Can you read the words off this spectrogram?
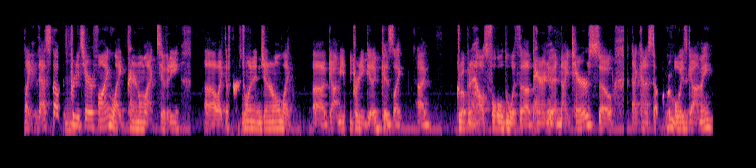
Like that stuff Mm-hmm. is pretty terrifying. Like Paranormal Activity, uh, like the first one in general, like uh, got me pretty good because like I grew up in a household with a parent who had night terrors, so that kind of stuff always got me.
